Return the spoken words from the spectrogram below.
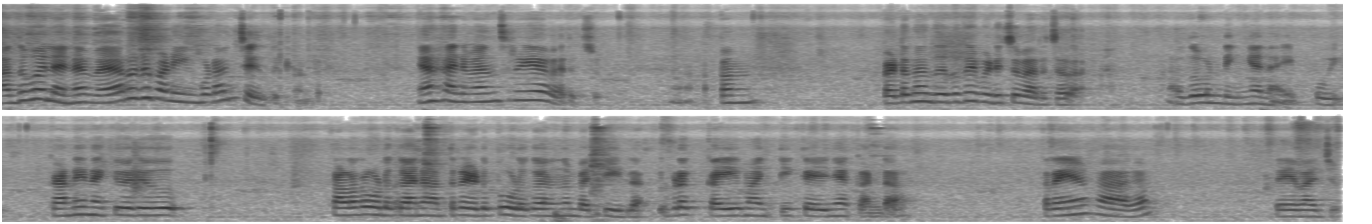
അതുപോലെ തന്നെ വേറൊരു പണിയും കൂടെ ചെയ്തിട്ടുണ്ട്. ഞാൻ ഹനുമാൻ ശ്രീയെ വരച്ചു. അപ്പം പെട്ടെന്ന് ധൃതി പിടിച്ച് വരച്ചതാ. അതുകൊണ്ട് ഇങ്ങനായിപ്പോയി കണ്ണിനൊക്കെ ഒരു കളർ കൊടുക്കാനോ അത്ര എടുപ്പ് കൊടുക്കാനൊന്നും പറ്റിയില്ല. ഇവിടെ കൈ മാറ്റി കഴിഞ്ഞാൽ കണ്ട. ഇത്രയും ഭാഗം ദേവാജു.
